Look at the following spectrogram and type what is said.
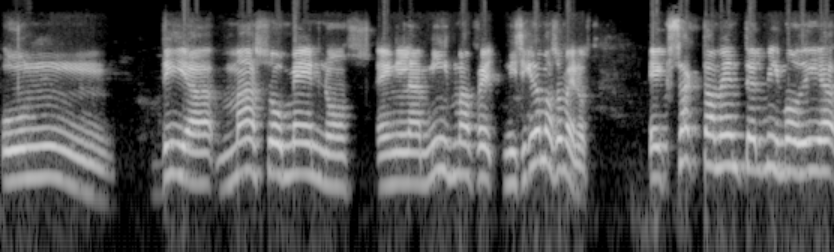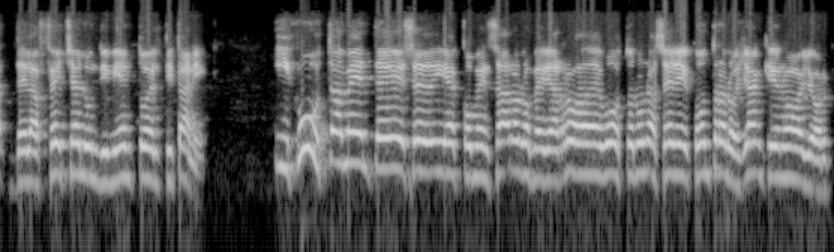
un día más o menos en la misma fecha, ni siquiera más o menos, exactamente el mismo día de la fecha del hundimiento del Titanic. Y justamente ese día comenzaron los Medias Rojas de Boston una serie contra los Yankees de Nueva York.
